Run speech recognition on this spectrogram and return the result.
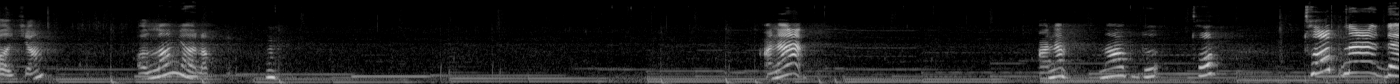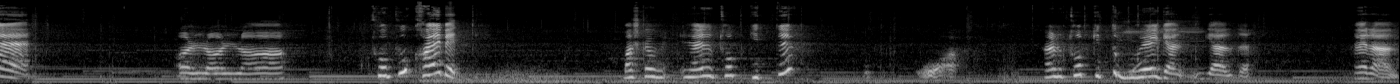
Alacağım? Allah'ım yarabbim. Hı. Ana! Anam ne yaptı? Top. Top nerede? Allah Allah. Topu kaybettik. Başka bir yerde top gitti. Oha. Her top gitti buraya gel geldi. Herhalde.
